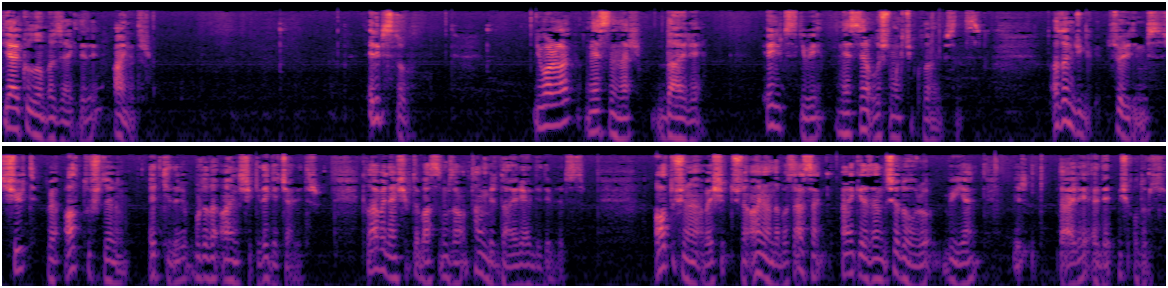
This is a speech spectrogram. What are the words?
Diğer kullanım özellikleri aynıdır. Elips tool. Yuvarlak nesneler, daire, elips gibi nesneler oluşturmak için kullanabilirsiniz. Az önce söylediğimiz Shift ve Alt tuşlarının etkileri burada da aynı şekilde geçerlidir. Klavyeden Shift'e bastığımız zaman tam bir daire elde edebiliriz. Alt tuşuna ve Shift tuşuna aynı anda basarsak merkezden dışa doğru büyüyen bir daire elde etmiş oluruz.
